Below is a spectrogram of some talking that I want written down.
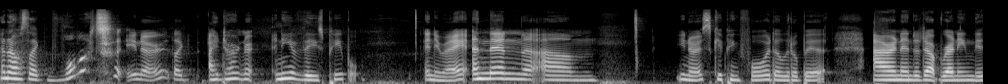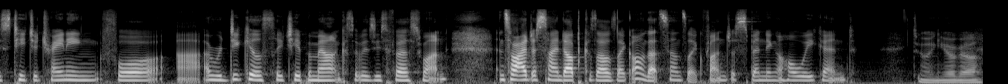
And I was like, what? You know, like I don't know any of these people. Anyway, and then, um, you know, skipping forward a little bit, Aaron ended up running this teacher training for uh, a ridiculously cheap amount because it was his first one. And so I just signed up because I was like, oh, that sounds like fun, just spending a whole weekend. Doing yoga.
